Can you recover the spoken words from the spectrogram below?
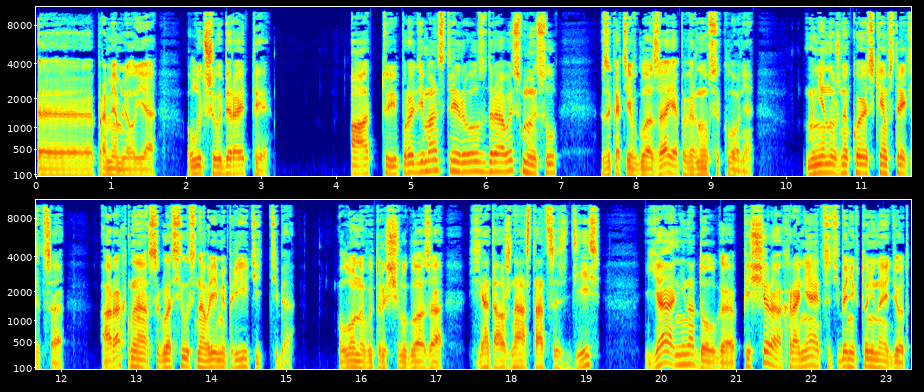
э промямлил я. Лучше выбирай ты». «А ты продемонстрировал здравый смысл». Закатив глаза, я повернулся к Лоне. «Мне нужно кое с кем встретиться. Арахна согласилась на время приютить тебя». Лона вытаращила глаза. «Я должна остаться здесь?» «Я ненадолго. Пещера охраняется, тебя никто не найдет.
